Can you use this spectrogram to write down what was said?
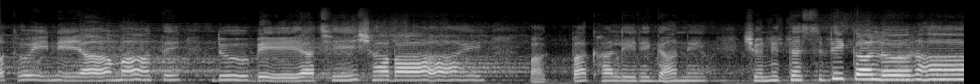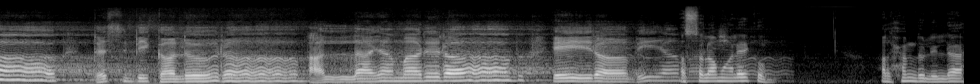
অথই নিয়ামতে ডুবে আছি সবাই। পাক পাখালির গানে শুনি তসবি কলো রব তসবি কলো রব, আল্লাহ আমার রব, এই রবি আসসালামু আলাইকুম। আলহামদুলিল্লাহ,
